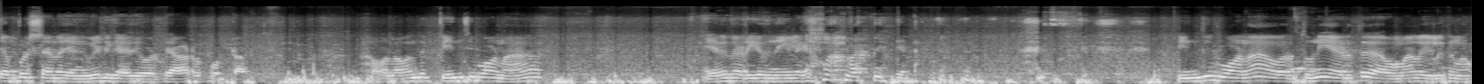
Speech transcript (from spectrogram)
செப்பல் ஸ்டாண்டை எங்கள் வீட்டுக்காரி ஒருத்தி ஆர்டர் போட்டாள் அவளை வந்து பிஞ்சு போனால் எதுக்கு அடிக்கிறது? நீங்களே பண்ணீங்க இஞ்சி போனால் ஒரு துணியை எடுத்து அவன் மேலே இழுக்கணும்.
